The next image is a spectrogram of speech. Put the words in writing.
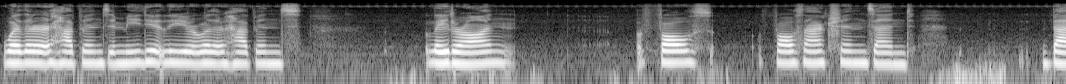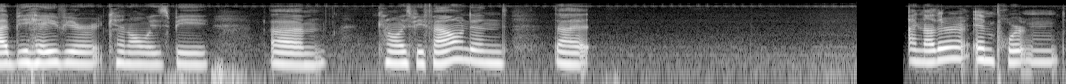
whether it happens immediately or whether it happens later on false false actions and bad behavior can always be um, can always be found. And that another important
